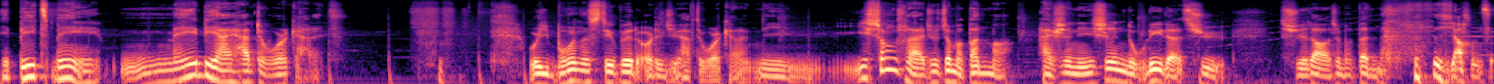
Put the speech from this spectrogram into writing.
It beats me. Maybe I had to work at it. Were you born this stupid, or did you have to work at it? 你一生出来就这么笨吗？还是你是努力的去学到这么笨的样子？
